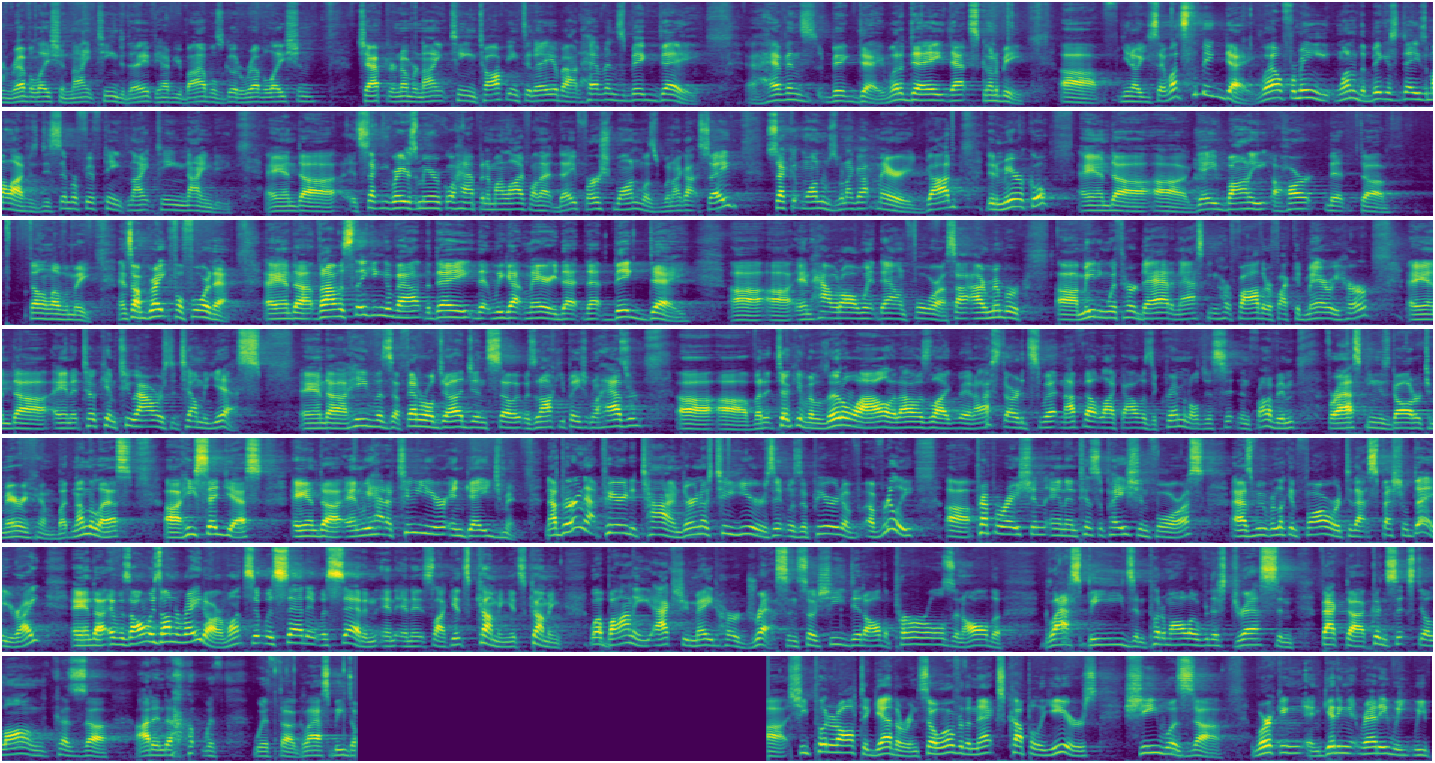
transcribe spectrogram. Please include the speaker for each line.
Speaker 1: We're in Revelation 19 today. If you have your Bibles, go to Revelation chapter number 19, talking today about heaven's big day. Uh, heaven's big day. What a day that's going to be. Uh, you know, you say, what's the big day? Well, for me, one of the biggest days of my life is December 15th, 1990. And uh, second greatest miracle happened in my life on that day. First one was when I got saved. Second one was when I got married. God did a miracle and uh, uh, gave Bonnie a heart that uh, fell in love with me. And so I'm grateful for that. And, uh, but I was thinking about the day that we got married, that, that big day. Uh, uh, and how it all went down for us. I, I remember uh, meeting with her dad and asking her father if I could marry her, and, uh, and it took him two hours to tell me yes. And uh, he was a federal judge, and so it was an occupational hazard. but it took him a little while, and I was like, man, I started sweating. I felt like I was a criminal just sitting in front of him for asking his daughter to marry him. But nonetheless, he said yes and, uh, and we had a two year engagement. Now, during that period of time, during those two years, it was a period of, of really uh, preparation and anticipation for us as we were looking forward to that special day, right? And uh, it was always on the radar. Once it was said, it was said. And, and, and it's like, it's coming, it's coming. Well, Bonnie actually made her dress. And so she did all the pearls and all the glass beads and put them all over this dress. And in fact, I couldn't sit still long because uh, I'd end up with, with uh, glass beads Uh, she put it all together. And so, over the next couple of years, she was uh, working and getting it ready. We, we,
